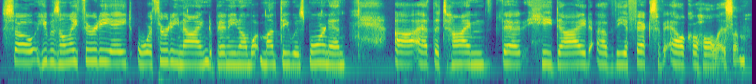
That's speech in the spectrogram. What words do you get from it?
So he was only 38 or 39, depending on what month he was born in, uh, at the time that he died of the effects of alcoholism.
